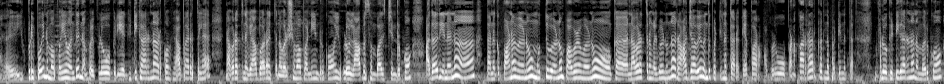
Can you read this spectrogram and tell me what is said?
அது இப்படி போய் நம்ம பையன் வந்து நம்ம இவ்வளோ பெரிய கிட்டிக்காரனாக இருக்கோம் வியாபாரத்தில். நவரத்ன வியாபாரம் இத்தனை வருஷமாக பண்ணிட்டு இருக்கோம். இவ்வளோ லாபம் சம்பாதிச்சுட்டு இருக்கோம். அதாவது என்னென்னா தனக்கு பணம் வேணும் முத்து வேணும் பவழம் வேணும் க நவரத்னங்கள் வேணும்னா ராஜாவே வந்து பட்டினத்தாரை கேட்பாராம் அவ்வளோ பணக்காரராக இருக்கிற அந்த பட்டினத்தார். இவ்வளோ கெட்டிக்காரனா நம்ம இருக்கோம்.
